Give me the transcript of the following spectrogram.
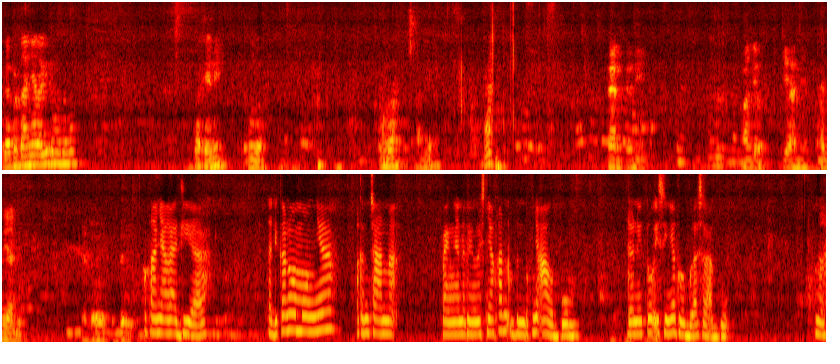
Ada pertanyaan lagi teman-teman? Mas Denny, monggo. Monggo. Hah? Dan jadi lanjut. Iya nih. Ani Ani. Aku tanya lagi ya. Tadi kan ngomongnya rencana pengen rilisnya kan bentuknya album. Dan itu isinya 12 lagu. Nah,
